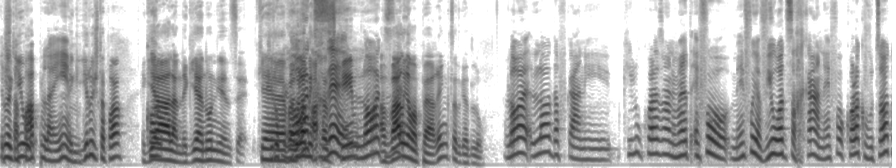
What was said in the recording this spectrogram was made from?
כאילו הגיעו... השתפרה פלאים. כאילו השתפרה? הגיע אהלן, הגיע נוניאנס, כן, כאילו אבל לא כולם רק מתחזקים, לא אבל. גם הפערים קצת גדלו. לא, לא דווקא, אני כאילו כל הזמן אני אומרת, איפה, מאיפה יביאו עוד שחקן? איפה כל הקבוצות?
